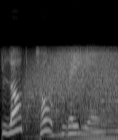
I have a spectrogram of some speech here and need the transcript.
Blog Talk Radio.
